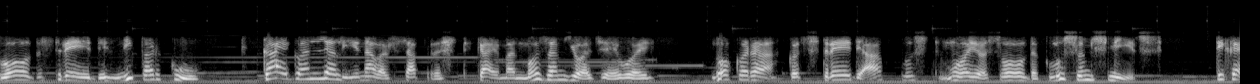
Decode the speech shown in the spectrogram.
valda streidi, ni par kū. Kā gan Lelija nevar saprast, kā man mozam jodzīvoja. Vakarā, kad strēdi aplust, mojos valda klusums mīrs. Tikai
